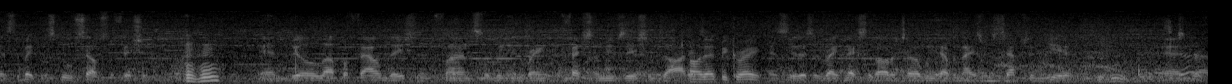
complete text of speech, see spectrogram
is to make the school self-sufficient and build up a foundation fund so we can bring professional musicians, artists. Oh, that'd be great. And see, this is right next to the auditorium. We have a nice reception here. And uh,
